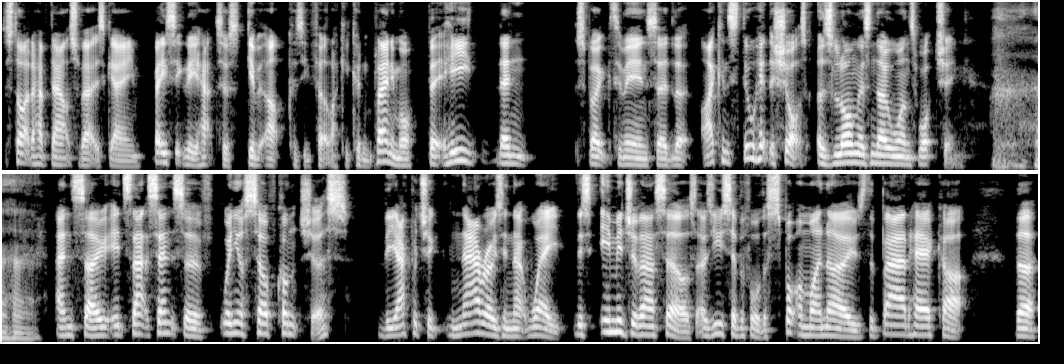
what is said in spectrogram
started to have doubts about his game. Basically, had to give it up because he felt like he couldn't play anymore. But he then spoke to me and said, "Look, I can still hit the shots as long as no one's watching." and so it's that sense of when you're self-conscious, the aperture narrows in that way. This image of ourselves, as you said before, the spot on my nose, the bad haircut, the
